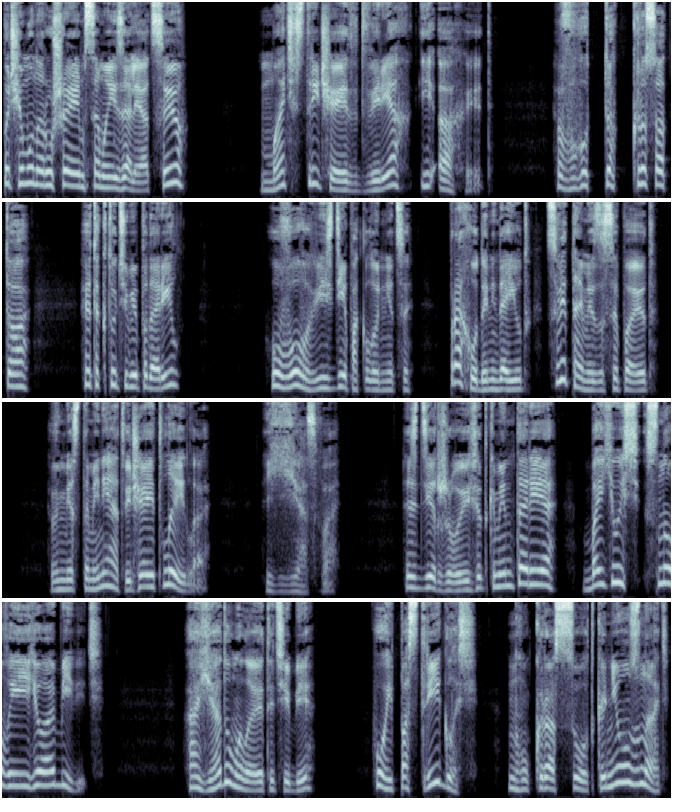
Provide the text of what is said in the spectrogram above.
Почему нарушаем самоизоляцию? Мать встречает в дверях и ахает. «Вот так красота! Это кто тебе подарил?» «У Вовы везде поклонницы. Прохода не дают, цветами засыпают». Вместо меня отвечает Лейла. Язва. Сдерживаюсь от комментария, боюсь снова ее обидеть. «А я думала, это тебе. Ой, постриглась? Ну, красотка, не узнать.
